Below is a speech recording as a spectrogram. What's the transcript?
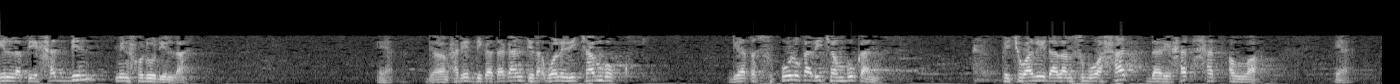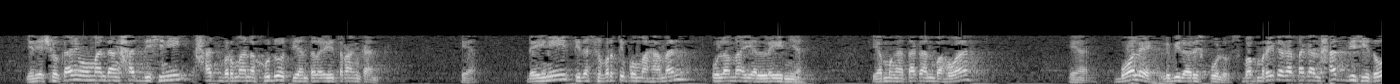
illa fi haddin min hududillah. Ya, dalam hadis dikatakan tidak boleh dicambuk di atas 10 kali cambukan kecuali dalam sebuah had dari had-had Allah. Ya. Jadi Syukani memandang had di sini had bermana hudud yang telah diterangkan. Ya. Dan ini tidak seperti pemahaman ulama yang lainnya yang mengatakan bahwa ya boleh lebih dari 10 sebab mereka katakan had di situ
